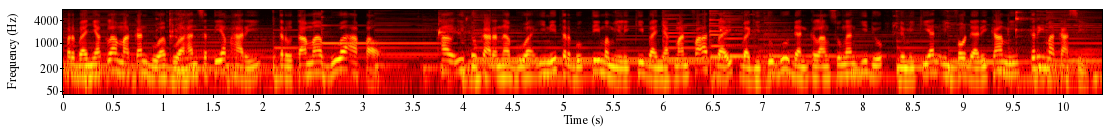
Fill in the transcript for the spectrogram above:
perbanyaklah makan buah-buahan setiap hari, terutama buah apel. Hal itu karena buah ini terbukti memiliki banyak manfaat baik bagi tubuh dan kelangsungan hidup. Demikian info dari kami, terima kasih.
